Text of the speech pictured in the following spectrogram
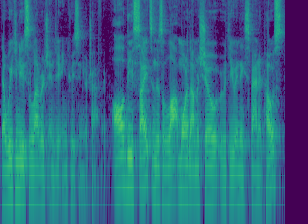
that we can use to leverage into increasing your traffic. All these sites, and there's a lot more that I'm gonna show with you in the expanded post,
